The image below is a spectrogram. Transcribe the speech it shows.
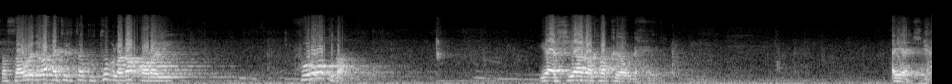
tasaawida waxaa jirta kutub laga qoray furuuqda iyo ashyaada farqiga udhexeeya ayaa jira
